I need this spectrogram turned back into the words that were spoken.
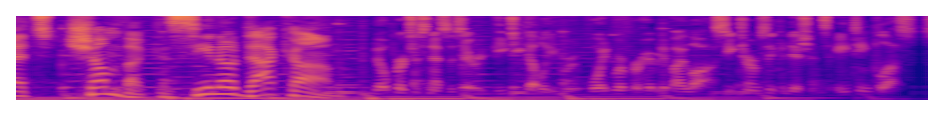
That's ChumbaCasino.com. No purchase necessary. VGW. Void were prohibited by law. See terms and conditions. 18 plus.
